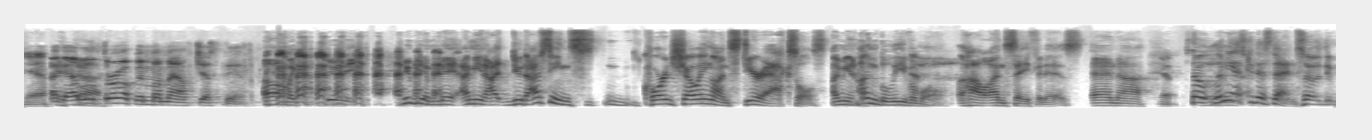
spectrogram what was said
yeah. I got a little uh, throw up in my mouth just then. Oh my God, dude, you'd be amazed. I mean, I, dude, I've seen cords showing on steer axles. I mean, unbelievable how unsafe it is. And uh, yep. so let me ask you this then. So th-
